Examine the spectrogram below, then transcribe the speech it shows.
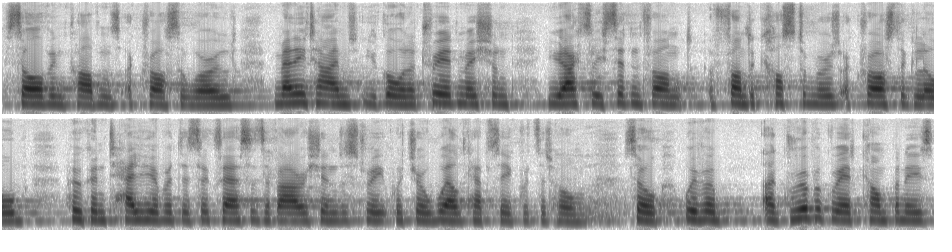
solving problems across the world. Many times you go on a trade mission, you actually sit in front, front of customers across the globe who can tell you about the successes of Irish industry, which are well kept secrets at home. So we have a, a group of great companies.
